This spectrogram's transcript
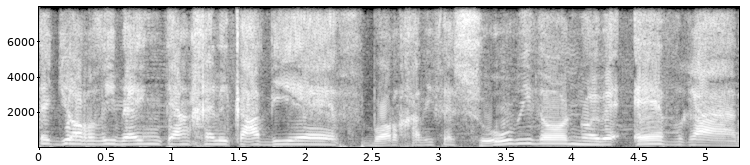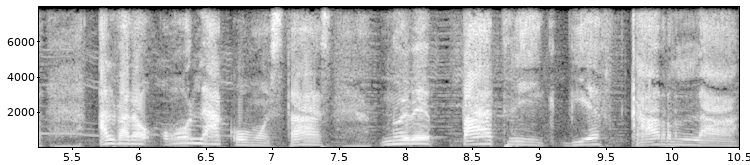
dice Jordi 20, Angélica 10, Borja dice subido 9, Edgar, Álvaro, hola, ¿cómo estás? 9, Patrick, 10, Carla,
